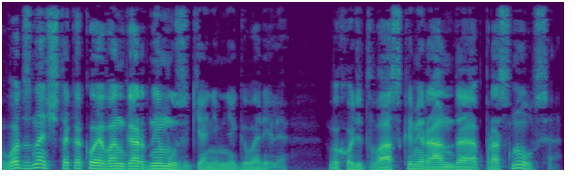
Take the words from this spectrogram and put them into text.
Вот, значит, о какой авангардной музыке они мне говорили. Выходит, Васко Миранда проснулся.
